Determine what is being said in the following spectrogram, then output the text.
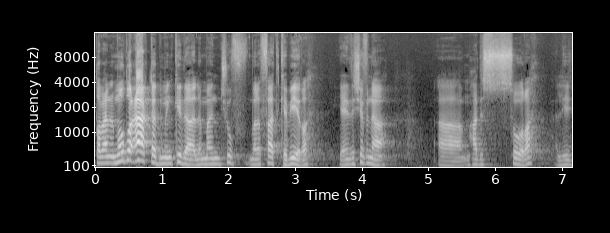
طبعا الموضوع اعقد من كذا لما نشوف ملفات كبيرة. يعني إذا شفنا آه هذه الصورة اللي هي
